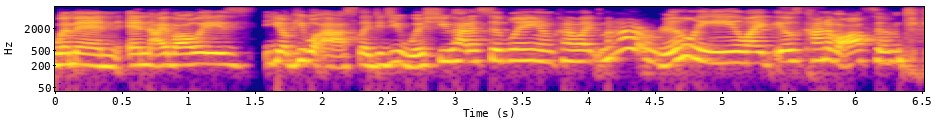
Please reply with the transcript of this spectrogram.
women. And I've always, you know, people ask, like, did you wish you had a sibling? I'm kind of like, not really. Like, it was kind of awesome. To,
